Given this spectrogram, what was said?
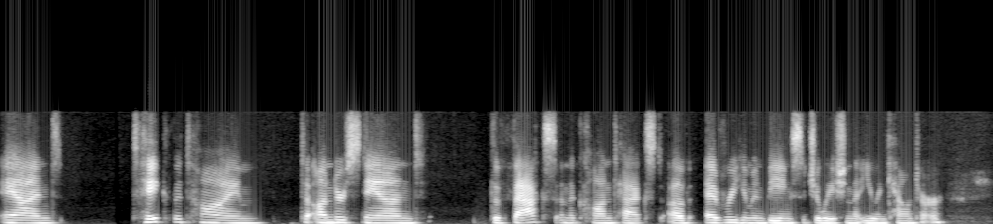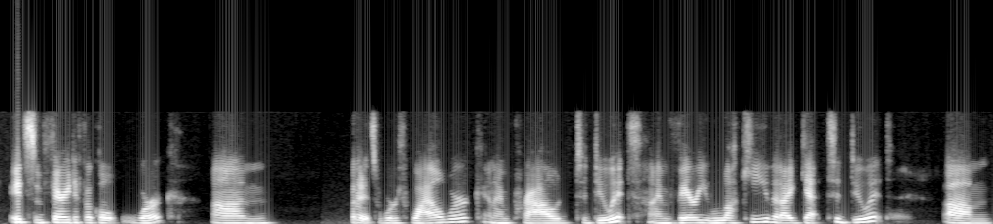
and take the time to understand the facts and the context of every human being situation that you encounter. It's very difficult work, um, but it's worthwhile work, and I'm proud to do it. I'm very lucky that I get to do it. Um,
